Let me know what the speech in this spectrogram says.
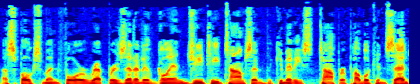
A spokesman for Representative Glenn G.T. Thompson, the committee's top Republican, said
